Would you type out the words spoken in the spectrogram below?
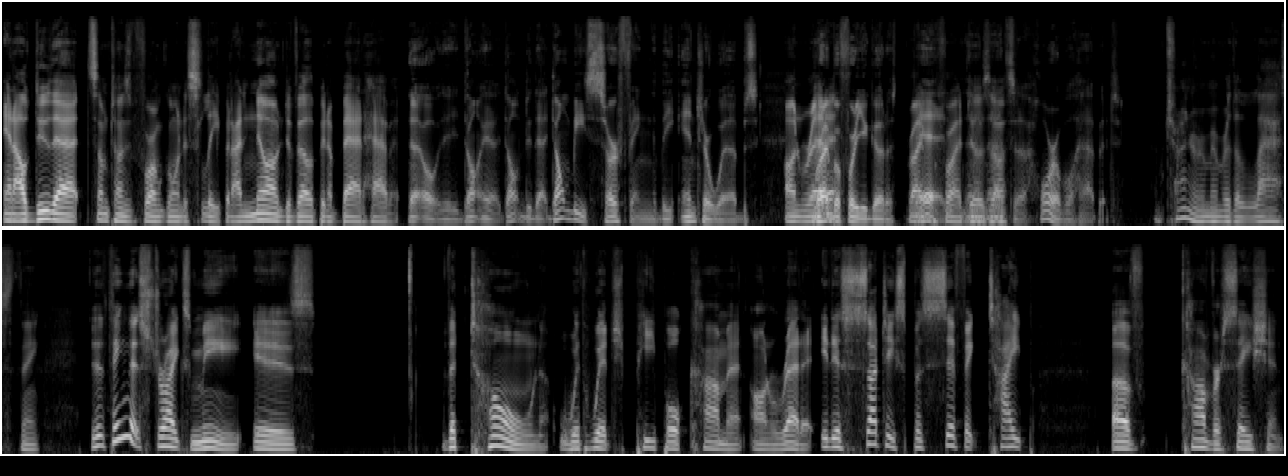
and I'll do that sometimes before I'm going to sleep, and I know I'm developing a bad habit That- oh, don't yeah, don't do that. Don't be surfing the interwebs on Reddit. right before you go to Right bed. before I doze off. That's a horrible habit. I'm trying to remember the last thing. The thing that strikes me is the tone with which people comment on Reddit. It is such a specific type of conversation.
